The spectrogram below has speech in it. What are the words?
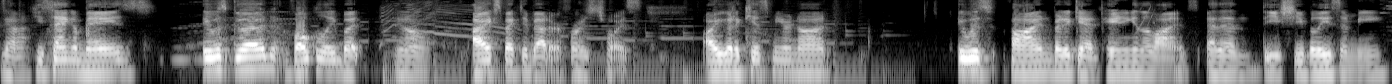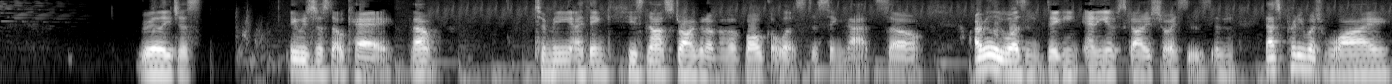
yeah, he sang Amaze. It was good vocally, but you know, I expected better for his choice. Are you gonna kiss me or not? It was fine, but again, painting in the lines, and then the she believes in me. Really, just it was just okay. That to me, I think he's not strong enough of a vocalist to sing that. So I really wasn't digging any of Scotty's choices, and that's pretty much why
